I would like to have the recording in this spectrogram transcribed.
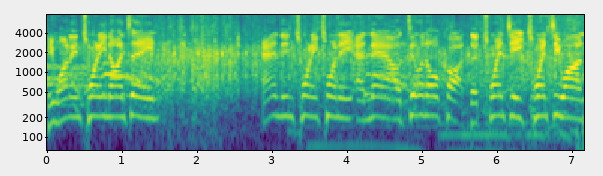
He won in 2019 and in 2020, and now Dylan Alcott, the 2021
